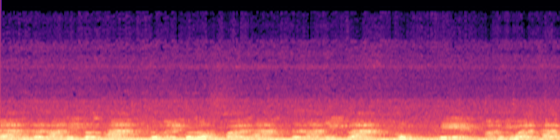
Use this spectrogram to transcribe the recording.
จากสถานีต้นทางตรงไหนก็ลงปลายทางสถานีกลางกรุงเทพอภิวัตครับ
